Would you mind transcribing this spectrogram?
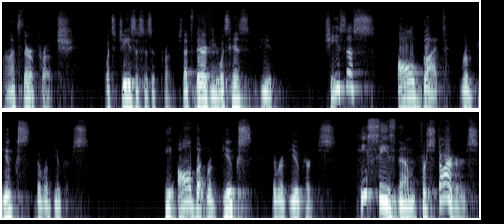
Well, that's their approach. What's Jesus' approach? That's their view. What's his view? Jesus all but rebukes the rebukers. He all but rebukes the rebukers. He sees them, for starters,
